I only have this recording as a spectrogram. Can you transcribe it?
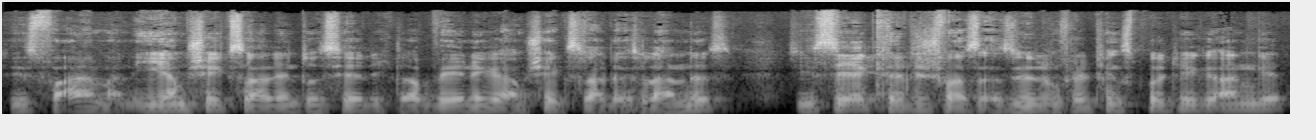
Sie ist vor allem an ihrem Schicksal interessiert, ich glaube weniger am Schicksal des Landes. Sie ist sehr kritisch, was Asyl- und Flüchtlingspolitik angeht.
